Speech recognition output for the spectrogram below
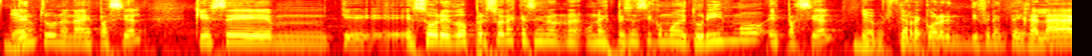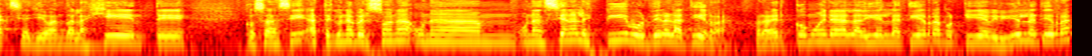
dentro de una nave espacial, que es, eh, que es sobre dos personas que hacen una, una especie así como de turismo espacial, Ya, que recorren diferentes galaxias, llevando a la gente. Cosas así, hasta que una persona, una, una anciana les pide volver a la Tierra, para ver cómo era la vida en la Tierra, porque ella vivió en la Tierra,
